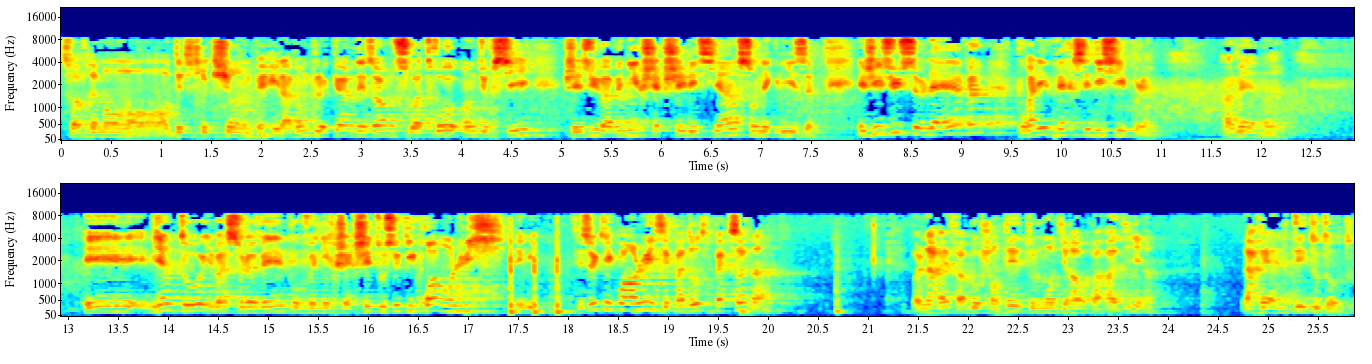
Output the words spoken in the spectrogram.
soit vraiment en, destruction, en péril, avant que le cœur des hommes soit trop endurci, Jésus va venir chercher les siens, son Église. Et Jésus se lève pour aller vers ses disciples. Amen. Et bientôt, il va se lever pour venir chercher tous ceux qui croient en lui. Et oui, c'est ceux qui croient en lui, c'est pas d'autres personnes. Hein. Paul Naref a beau chanter, tout le monde ira au paradis. Hein. La réalité est tout autre.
